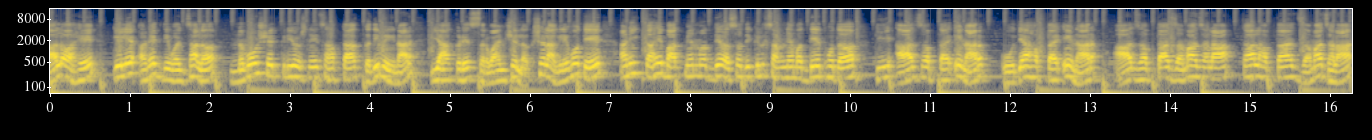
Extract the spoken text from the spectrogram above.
आलो आहे. गेले अनेक दिवस झालं नमो शेतकरी योजनेचा हप्ता कधी मिळणार याकडे सर्वांचे लक्ष लागले होते आणि काही बातम्यांमध्ये असं देखील सांगण्यामध्ये येत होतं की आज हप्ता येणार उद्या हप्ता येणार आज हप्ता जमा झाला काल हप्ता जमा झाला.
